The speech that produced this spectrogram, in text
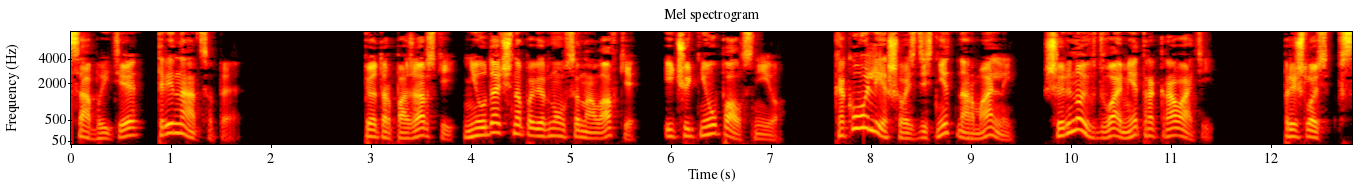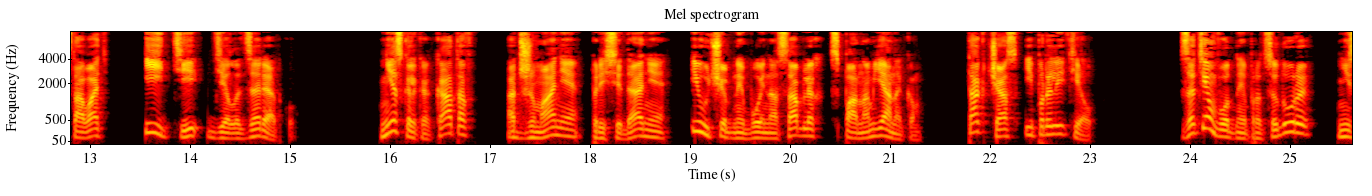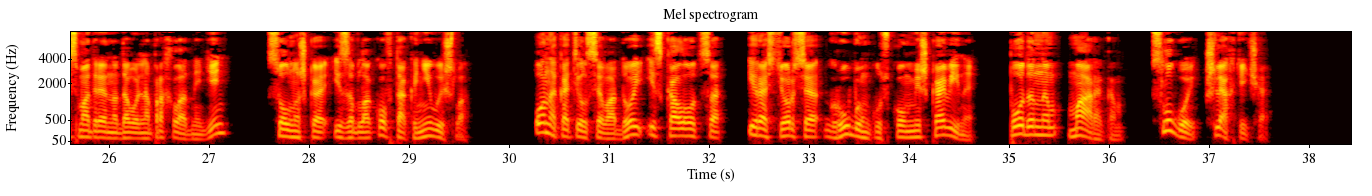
Событие 13. Петр Пожарский неудачно повернулся на лавке и чуть не упал с нее. Какого лешего здесь нет нормальной, шириной в 2 метра кроватей? Пришлось вставать и идти делать зарядку. Несколько катов, отжимания, приседания и учебный бой на саблях с паном Яноком. Так час и пролетел. Затем водные процедуры, несмотря на довольно прохладный день, солнышко из облаков так и не вышло. Он окатился водой из колодца и растерся грубым куском мешковины, поданным Мареком, слугой шляхтича.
